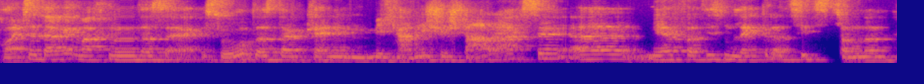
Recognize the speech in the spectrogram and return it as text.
Heutzutage macht man das äh, so, dass da keine mechanische Starrachse äh, mehr vor diesem Lenkrad sitzt, sondern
